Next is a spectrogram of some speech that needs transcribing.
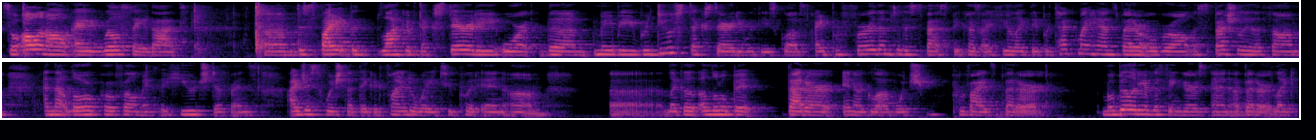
So all in all, I will say that um, despite the lack of dexterity or the maybe reduced dexterity with these gloves, I prefer them to the Spes because I feel like they protect my hands better overall, especially the thumb, and that lower profile makes a huge difference. I just wish that they could find a way to put in um, uh, like a, a little bit better inner glove, which provides better mobility of the fingers and a better like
